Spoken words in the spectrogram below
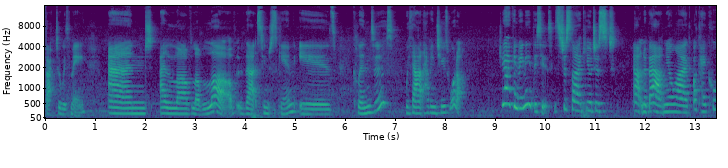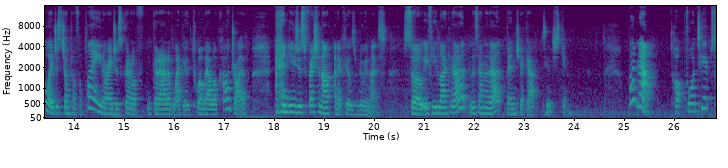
factor with me. And I love, love, love that Cinch Skin is cleanses without having to use water. Do you know how convenient this is? It's just like you're just out and about and you're like, okay, cool, I just jumped off a plane or I just got off got out of like a 12 hour car drive and you just freshen up and it feels really nice. So if you like that, the sound of that, then check out Cinch Skin. But now, top four tips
